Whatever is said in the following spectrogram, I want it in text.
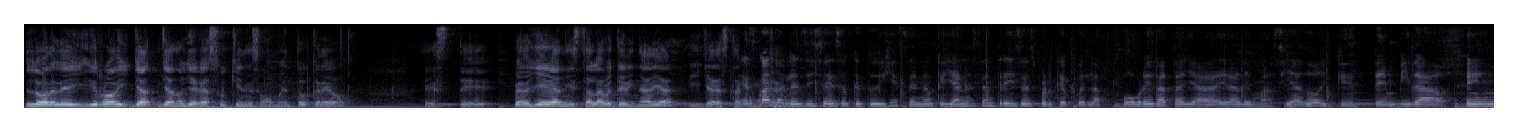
Lorelei y Roddy, ya, ya no llega Suki en ese momento, creo. Este, pero llegan y está la veterinaria y ya está es como cuando que- les dice eso que tú dijiste, ¿no? Que ya no estén tristes porque pues la pobre gata ya era demasiado y que en vida, en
